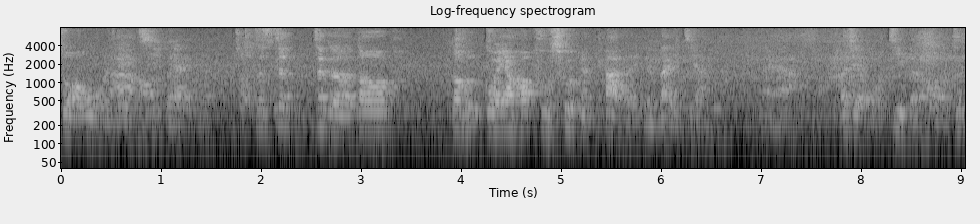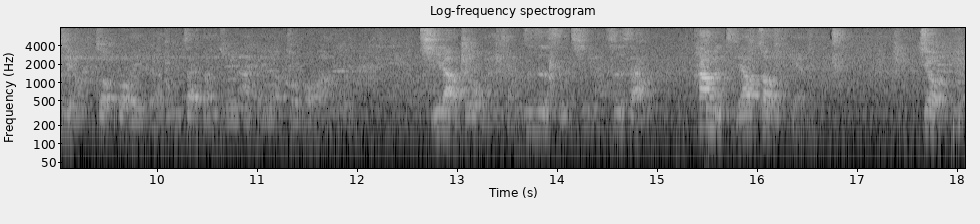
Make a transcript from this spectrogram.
作物啦，哦，这这这个都都很贵，要付出很大的一个代价。哎呀，而且我记得哦，之前有做过一个，我们在短居那边有做过访问，齐老跟我们讲，日治时期呢，事实上他们只要种田就有，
